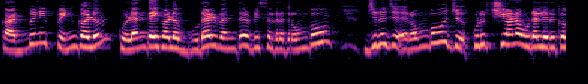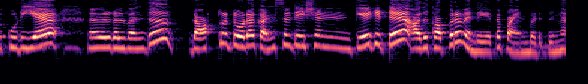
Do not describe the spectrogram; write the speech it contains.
கர்ப்பிணி பெண்களும் குழந்தைகளும் உடல் வந்து எப்படி சொல்கிறது ரொம்பவும் ஜிலுஜு ரொம்பவும் ஜு குளிர்ச்சியான உடல் இருக்கக்கூடிய அவர்கள் வந்து டாக்டர்ட்டோட கன்சல்டேஷன் கேட்டுட்டு அதுக்கப்புறம் வெந்தயத்தை பயன்படுத்துங்க.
